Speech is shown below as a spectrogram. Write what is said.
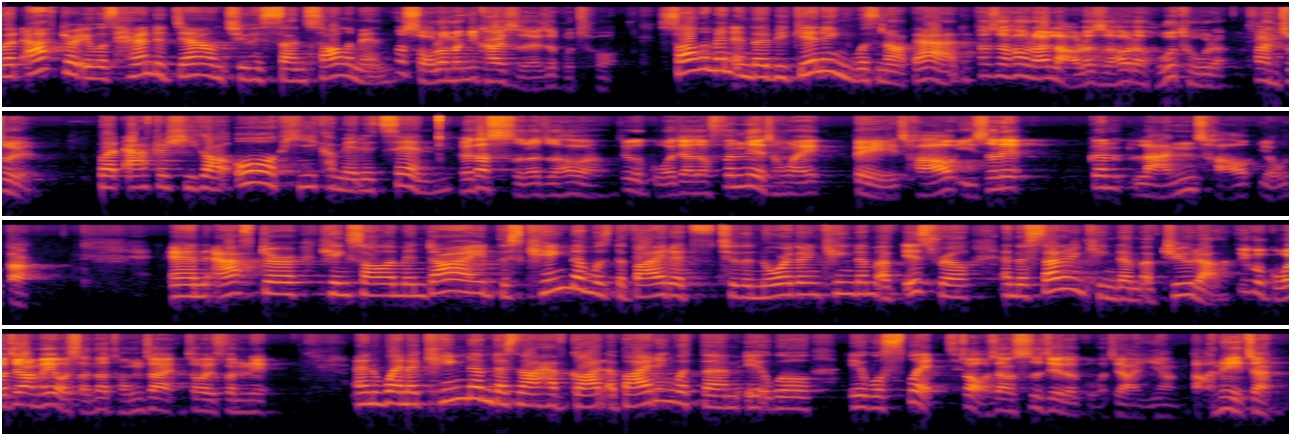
But after it was handed down to his son Solomon, 那所罗门一开始还是不错， Solomon in the beginning was not bad. 但是后来老的时候呢，糊涂了，犯罪了， But after he got old, he committed sin. 所以他死了之后啊，这个国家就分裂成为北朝以色列跟南朝犹大。 And after King Solomon died, this kingdom was divided to the northern kingdom of Israel and the southern kingdom of Judah. 一个国家没有神的同在，就会分裂， And when a kingdom does not have God abiding with them, it will it will split. 就好像世界的国家一样，打内战。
